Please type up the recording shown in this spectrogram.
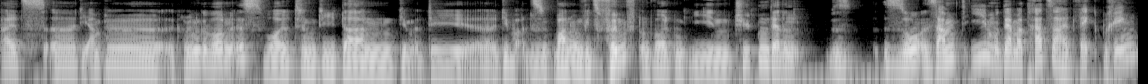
als äh, die Ampel grün geworden ist, wollten die dann, die, die, äh, die waren irgendwie zu fünft und wollten den Typen, der dann so samt ihm und der Matratze halt wegbringen.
